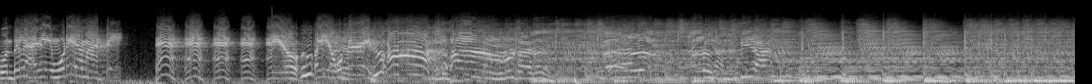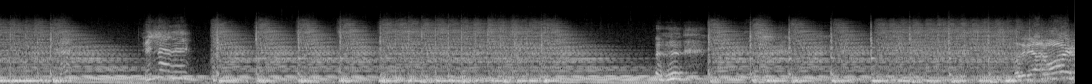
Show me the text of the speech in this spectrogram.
கூந்தல் அள்ளி முடிய மாட்டேன். ஐயோ ஐயோ விட்டுரு. ஆ. முதலியார் வாழ்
